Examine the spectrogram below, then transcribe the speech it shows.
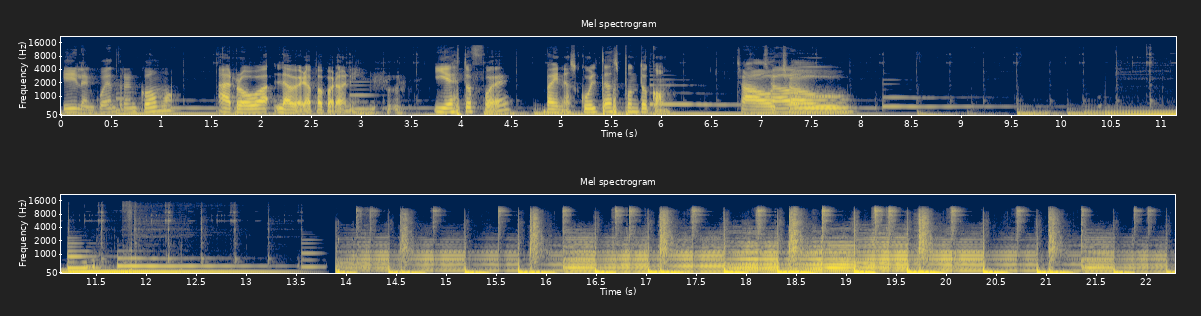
Y la encuentran como Arroba la Vera Paparoni. Y esto fue vainascultas.com. chao, Chao. chao. Thank you.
